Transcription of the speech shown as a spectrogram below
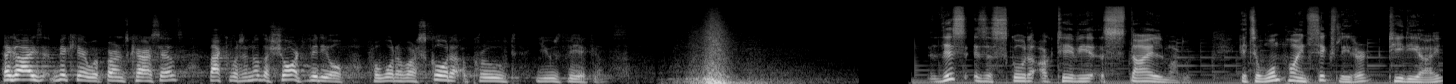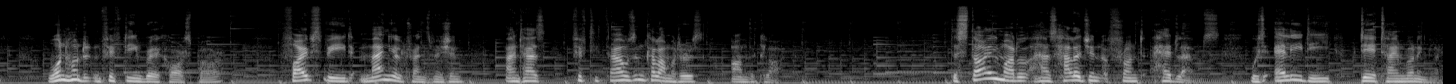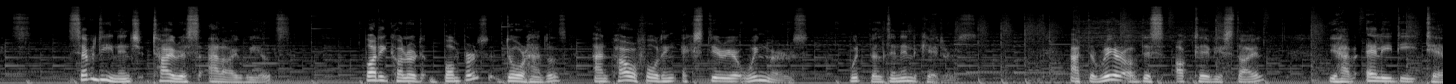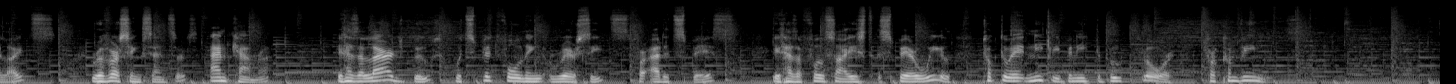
Hey guys, Mick here with Burns Car Sales, back with another short video for one of our Skoda approved used vehicles. This is a Skoda Octavia style model. It's a 1.6 litre TDI, 115 brake horsepower, 5 speed manual transmission and has 50,000 kilometres on the clock. The style model has halogen front headlamps with LED daytime running lights, 17 inch Tyrus alloy wheels, body coloured bumpers, door handles, and power folding exterior wing mirrors with built in indicators. At the rear of this Octavia style, you have LED taillights, reversing sensors, and camera. It has a large boot with split folding rear seats for added space. It has a full sized spare wheel tucked away neatly beneath the boot floor for convenience.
